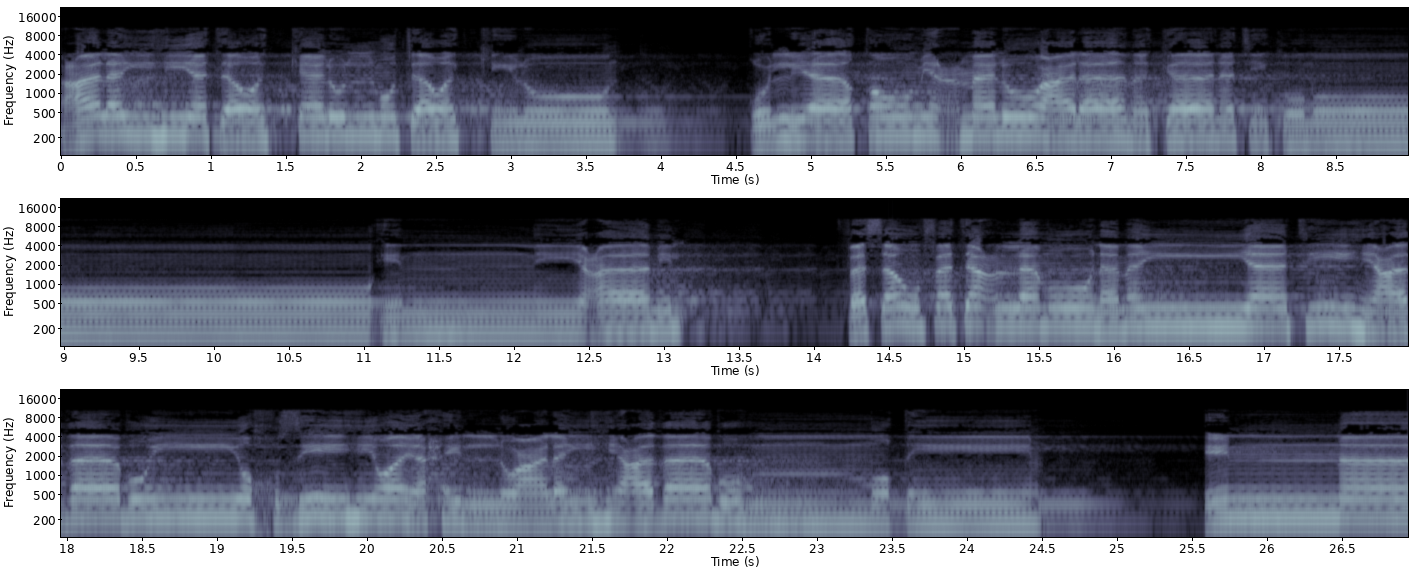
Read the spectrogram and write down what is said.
عليه يتوكل المتوكلون. قل يا قوم اعملوا على مكانتكم. إني عامل. فسوف تعلمون من ياتيه عذاب يخزيه ويحل عليه عذاب مقيم. إنا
